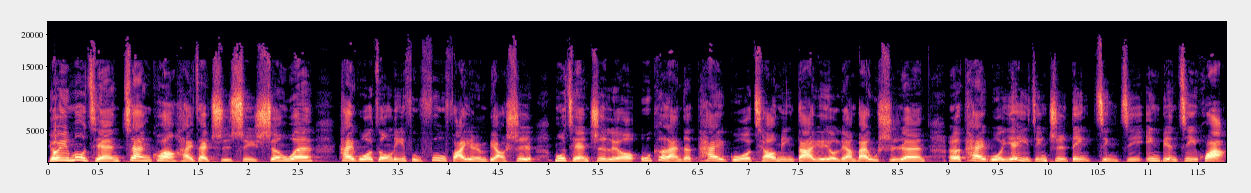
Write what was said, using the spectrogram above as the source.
由于目前战况还在持续升温，泰国总理府副发言人表示，目前滞留乌克兰的泰国侨民大约有两百五十人，而泰国也已经制定紧急应变计划，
